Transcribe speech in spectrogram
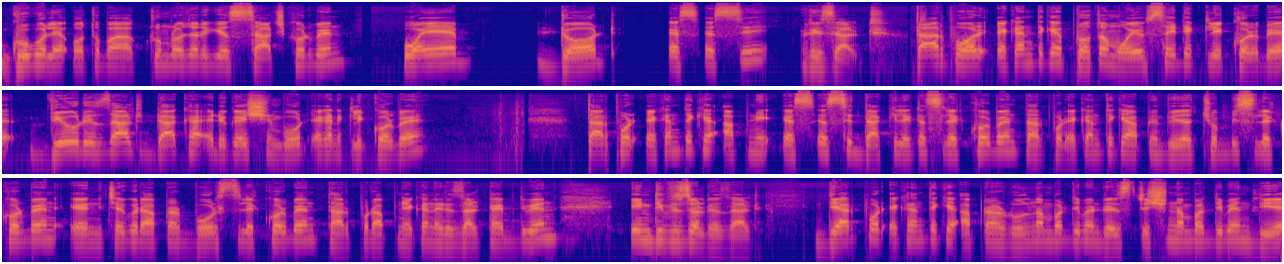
গুগলে অথবা ক্রোম ব্রাউজারে গিয়ে সার্চ করবেন ওয়েব ডট এসএসসি রেজাল্ট তারপর এখান থেকে প্রথম ওয়েবসাইটে ক্লিক করবে view result Dhaka education board এখানে ক্লিক করবে। তারপর এখান থেকে আপনি এসএসসি দাখিল এটা সিলেক্ট করবেন, তারপর এখান থেকে আপনি দুই হাজার চব্বিশ সিলেক্ট করবেন, এর নিচের করে আপনার বোর্ড সিলেক্ট করবেন, তারপর আপনি এখানে রেজাল্ট টাইপ দিবেন ইন্ডিভিজুয়াল রেজাল্ট দেওয়ার পর এখান থেকে আপনার রোল নাম্বার দিবেন রেজিস্ট্রেশন নাম্বার দিবেন, দিয়ে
